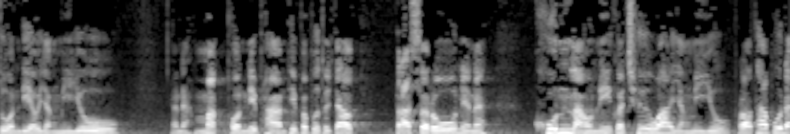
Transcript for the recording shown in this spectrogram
ส่วนเดียวยังมีอยู่นะมรรคผลนิพพานที่พระพุทธเจ้าตรัสรู้เนี่ยนะคุณเหล่านี้ก็ชื่อว่ายังมีอยู่ เพราะถ้าผู้ใด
